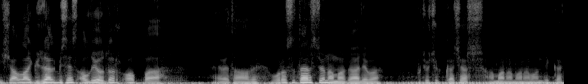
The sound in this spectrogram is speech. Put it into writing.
İnşallah güzel bir ses alıyordur. Hoppa. Evet abi. Orası ters yön ama galiba. Bu çocuk kaçar. Aman aman aman dikkat.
